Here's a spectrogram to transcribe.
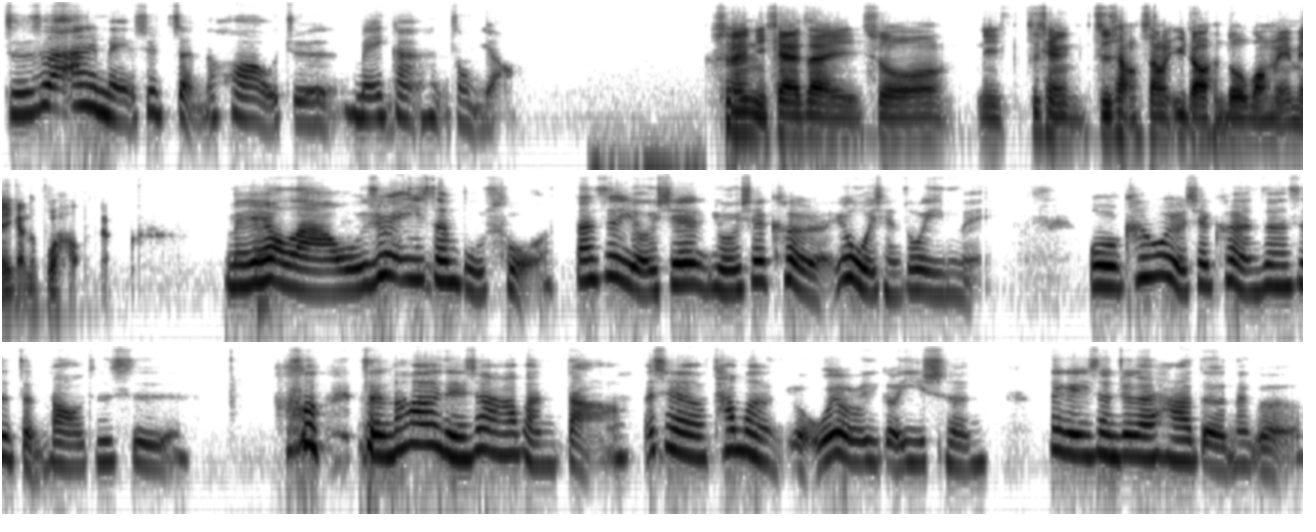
只是爱美去整的话，我觉得美感很重要。所以你现在在说，你之前职场上遇到很多完美美感都不好的？没有啦，我觉得医生不错，但是有一些有一些客人，因为我以前做医美，我看过有些客人真的是整到就是。整到他有点像阿凡达，而且他们有我有一个医生，那个医生就在他的那个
